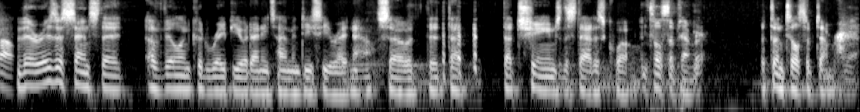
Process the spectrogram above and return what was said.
Well- there is a sense that a villain could rape you at any time in DC right now. So that that that changed the status quo. Until September. But until September. Yeah.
